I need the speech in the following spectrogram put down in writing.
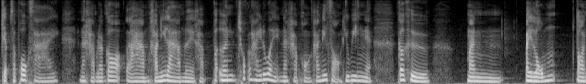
เจ็บสะโพกซ้ายนะครับ แล้วก็ลาม คราวนี้ลามเลยครับเผอิญโชคร้ายด้วยนะครับ ของครั้งที่ 2 ที่วิ่งเนี่ย ก็คือมันไปล้มตอน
